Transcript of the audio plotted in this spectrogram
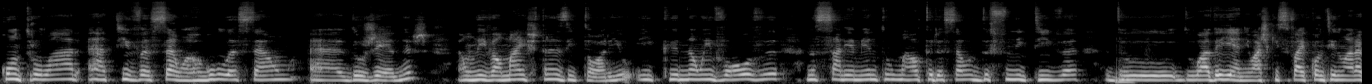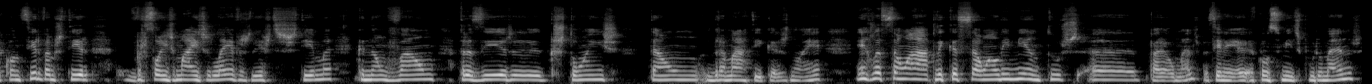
controlar a ativação, a regulação uh, dos genes a um nível mais transitório e que não envolve necessariamente uma alteração definitiva do, hum. do ADN. Eu acho que isso vai continuar a acontecer. Vamos ter versões mais leves deste sistema que não vão trazer eh, questões tão dramáticas, não é? Em relação à aplicação a alimentos uh, para humanos, para serem consumidos por humanos,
